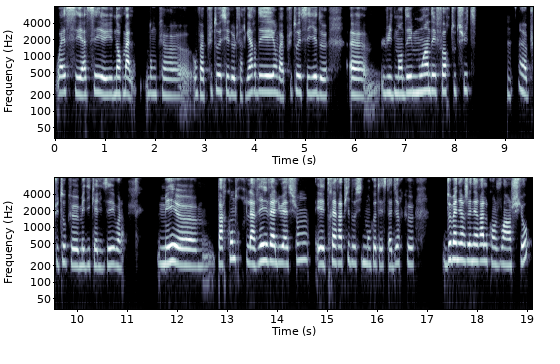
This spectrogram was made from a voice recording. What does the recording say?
ouais, c'est assez normal. Donc, euh, on va plutôt essayer de le faire garder, on va plutôt essayer de euh, lui demander moins d'efforts tout de suite, mm. euh, plutôt que médicaliser, voilà. Mais par contre, la réévaluation est très rapide aussi de mon côté. C'est-à-dire que, de manière générale, quand je vois un chiot,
